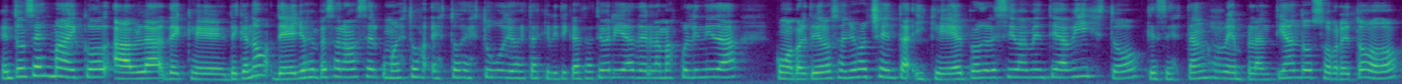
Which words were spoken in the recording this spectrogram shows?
Entonces Michael habla de que, de que no, de ellos empezaron a hacer como estos, estos estudios, estas críticas, estas teorías de la masculinidad como a partir de los años 80 y que él progresivamente ha visto que se están replanteando sobre todo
